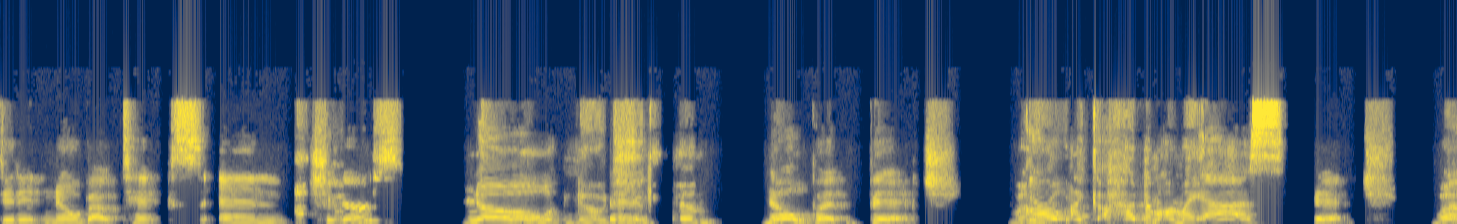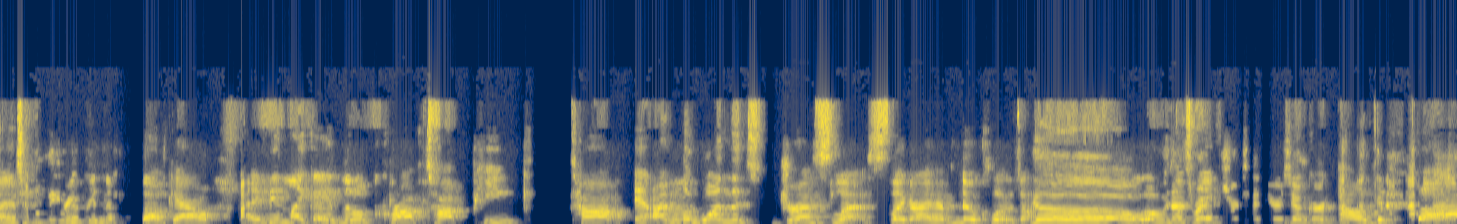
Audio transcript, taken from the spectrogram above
didn't know about ticks and chiggers. No, No, did you get them? No, but bitch, Wow. Girl, I I had them on my ass. bitch, what? I'm Tell freaking the fuck out. I'm in like a little crop top pink top, and I'm the one that's dressed less. Like I have no clothes on. No. Oh, that's right. You're 10 years younger. How the fuck?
